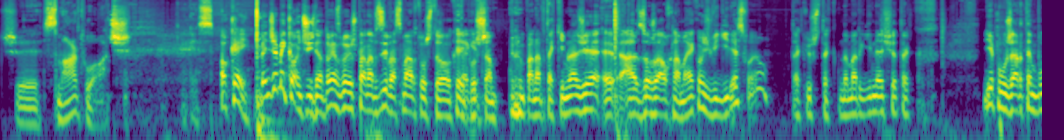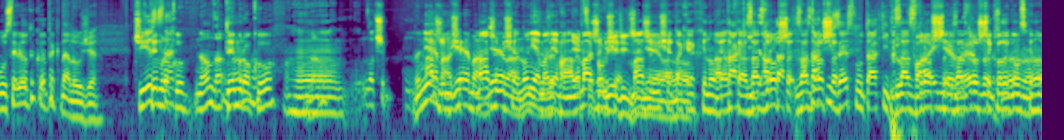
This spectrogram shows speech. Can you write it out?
czy smartwatch. Tak jest. Okej, będziemy kończyć, natomiast bo już pana wzywa smartwatch, to okej, Tak jest. puszczam pana w takim razie. A Zorza Ochla ma jakąś wigilię swoją? Tak już tak na marginesie, tak Nie pół żartem, pół serio, tylko tak na luzie. Czy jest tym tak? roku- no, no, W tym no, no. roku, e, znaczy, No nie marzy ma, mi się, nie ma, marzy nie mi się, ma. no nie ma, nie ma, ale marzy mi się, marzy mi się tak no. jak Hynowianka, A taki- zazdroszczę, zazdroszczę, taki zespół, taki klub zazdroszczę, fajnie, zazdroszczę kolegom z no,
